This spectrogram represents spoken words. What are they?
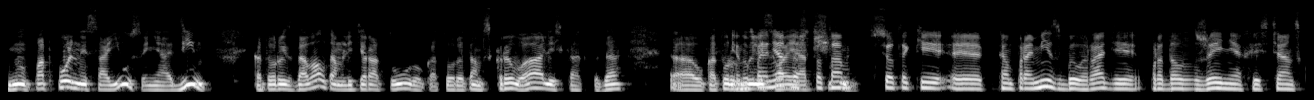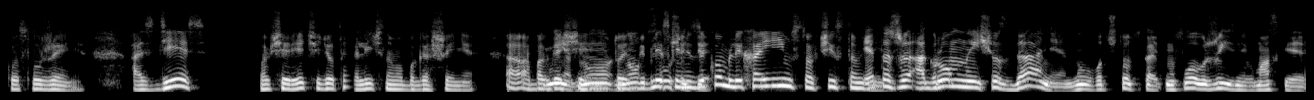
ну, подпольный союз, и не один, который издавал там литературу, которые там скрывались как-то, да, а, у которых ну, были понятно, свои общины. что там все-таки э, компромисс был ради продолжения христианского служения. А здесь Вообще речь идет о личном обогащении. О обогащении. Нет, ну, То есть но, библейским слушайте, языком лихаимство в чистом виде. Это же огромное еще здание. Ну вот что сказать, ну слово жизни в Москве,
